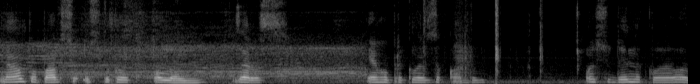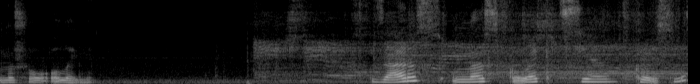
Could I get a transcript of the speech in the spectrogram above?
Нам попався ось такий олень. Зараз я його приклею за кадром. Ось сюди наклеїла нашого оленя. Зараз у нас колекція Christmas.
